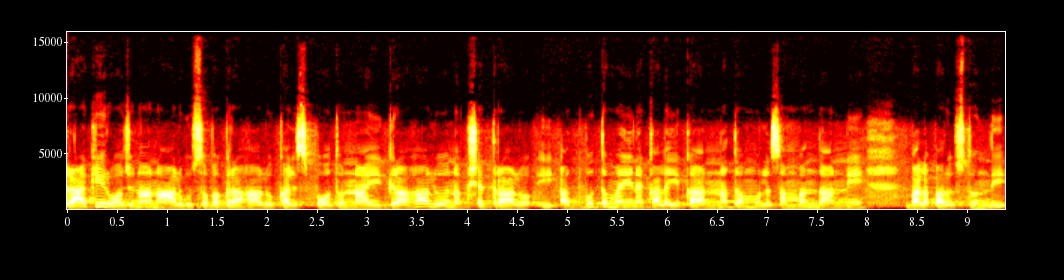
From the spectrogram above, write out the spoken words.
రాఖీ రోజున నాలుగు శుభగ్రహాలు కలిసిపోతున్నాయి. గ్రహాలు నక్షత్రాలు ఈ అద్భుతమైన కలయిక అన్నదమ్ముల సంబంధాన్ని బలపరుస్తుంది.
